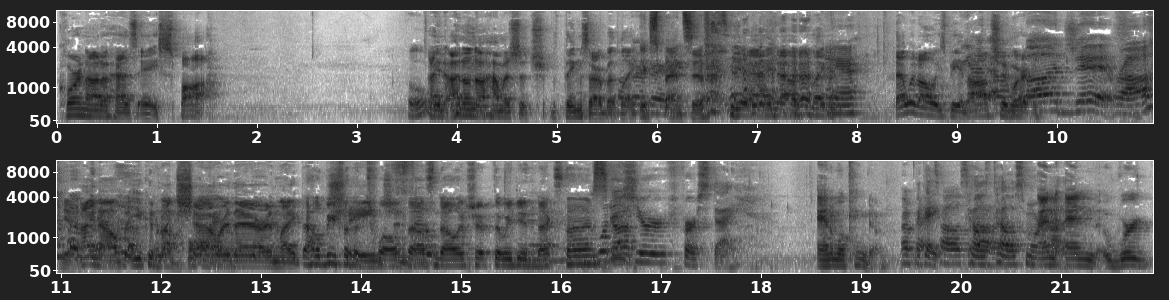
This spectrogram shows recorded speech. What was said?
Coronado has a spa? Ooh. I, I don't know how much the tr- things are, but like they're- Expensive. yeah, I know. Like yeah. that would always be an Yeah, option a where budget, Rob. Yeah. I know, but you could like shower balling. there and like That'll be for the change twelve and- thousand dollar trip that we do next time. What is Scott- your first day? Animal Kingdom. Okay, Okay, tell us tell about us, tell it. us more and about it. and we're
